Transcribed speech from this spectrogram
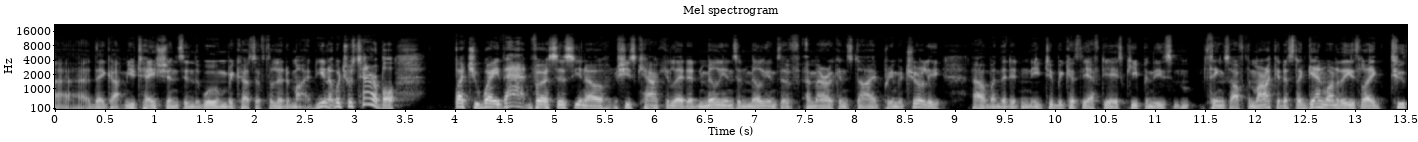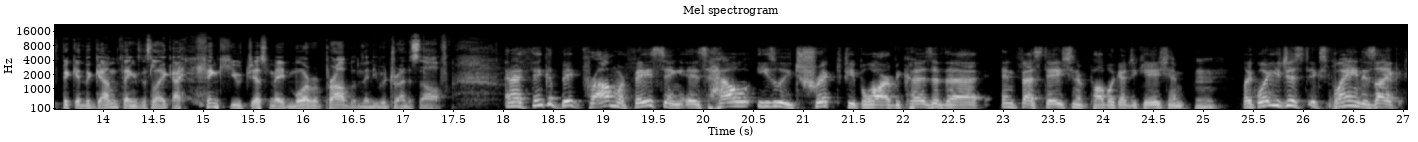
uh, they got mutations in the womb because of thalidomide, you know, which was terrible. But you weigh that versus, you know, she's calculated millions and millions of Americans died prematurely uh, when they didn't need to because the FDA is keeping these things off the market. It's again one of these like toothpick in the gum things. It's like I think you just made more of a problem than you were trying to solve. And I think a big problem we're facing is how easily tricked people are because of the infestation of public education. Mm. Like what you just explained is like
